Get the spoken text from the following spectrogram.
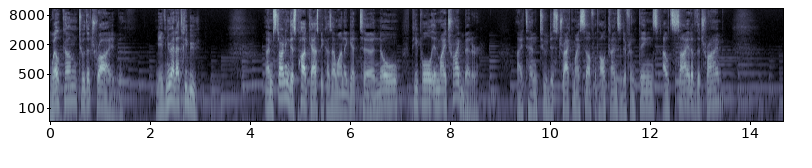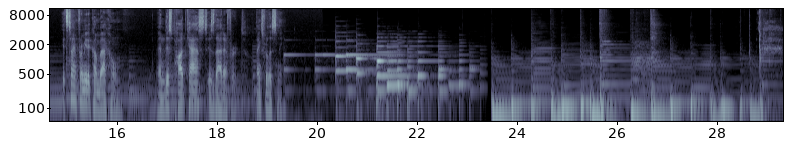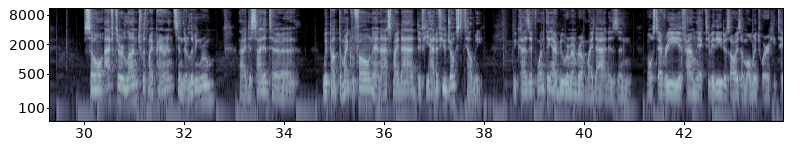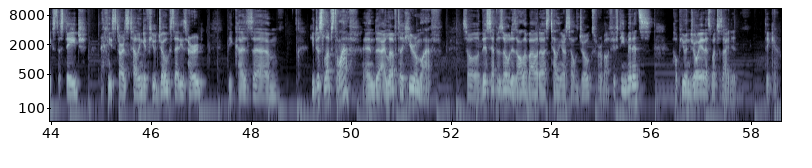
Welcome to the tribe. Bienvenue à la tribu. I'm starting this podcast because I want to get to know people in my tribe better. I tend to distract myself with all kinds of different things outside of the tribe. It's time for me to come back home. And this podcast is that effort. Thanks for listening. So, after lunch with my parents in their living room, I decided to whip out the microphone and ask my dad if he had a few jokes to tell me. Because if one thing I do remember of my dad is in most every family activity, there's always a moment where he takes the stage and he starts telling a few jokes that he's heard because um, he just loves to laugh and I love to hear him laugh. So, this episode is all about us telling ourselves jokes for about 15 minutes. Hope you enjoy it as much as I did. Take care.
